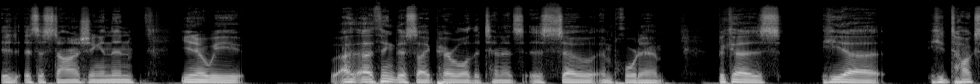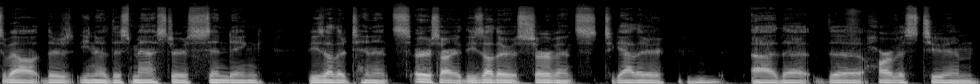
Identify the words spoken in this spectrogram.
it, it's astonishing. And then you know we, I, I think this like parable of the tenants is so important because he uh he talks about there's you know this master sending these other tenants or sorry these other servants to gather uh, the the harvest to him,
